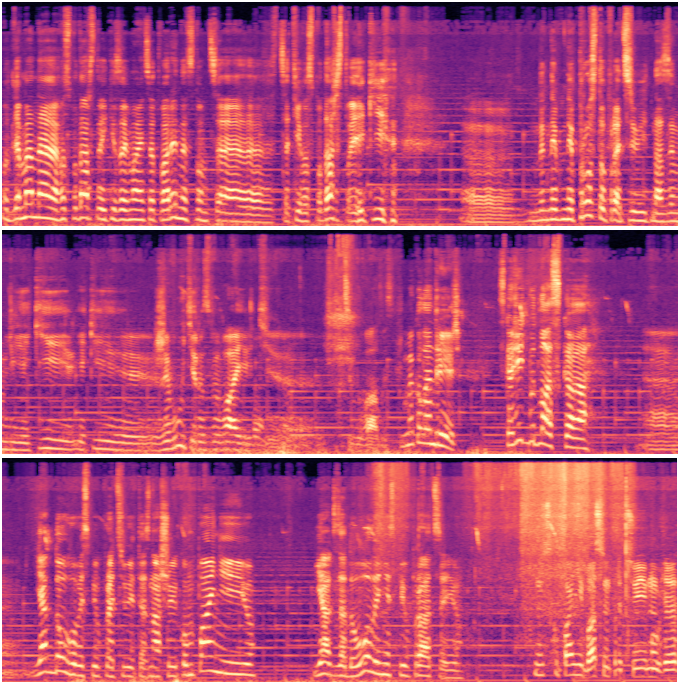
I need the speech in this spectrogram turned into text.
Ну, для мене господарства, які займаються тваринництвом, це, це ті господарства, які е, не, не, просто працюють на землі, які, які живуть і розвивають е, цю галузь. Микола Андрійович, скажіть, будь ласка, е, як довго ви співпрацюєте з нашою компанією? Як задоволені співпрацею? Ну, з компанією БАС ми працюємо вже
